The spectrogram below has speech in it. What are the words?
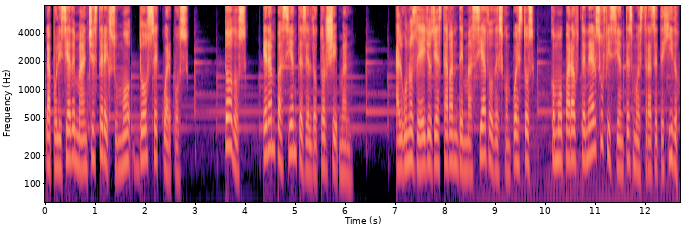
la policía de Manchester exhumó 12 cuerpos. Todos eran pacientes del Dr. Shipman. Algunos de ellos ya estaban demasiado descompuestos como para obtener suficientes muestras de tejido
